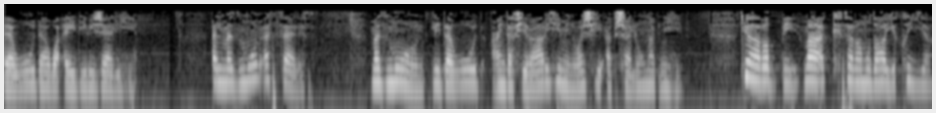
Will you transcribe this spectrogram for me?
داود وأيدي رجاله. المزمور الثالث. مزمور لداود عند فراره من وجه أبشالوم ابنه. يا ربي ما أكثر مضايقي.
